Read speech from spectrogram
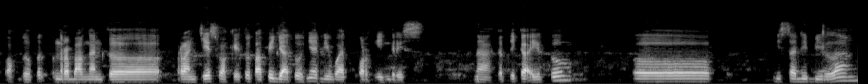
waktu penerbangan ke Prancis waktu itu tapi jatuhnya di Watford Inggris. Nah, ketika itu uh, bisa dibilang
